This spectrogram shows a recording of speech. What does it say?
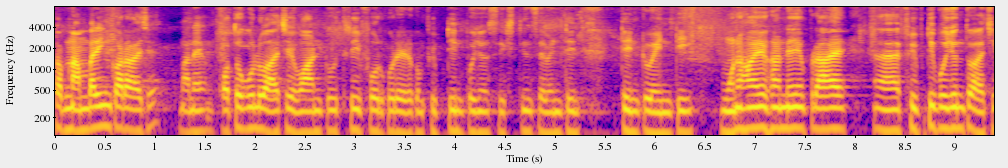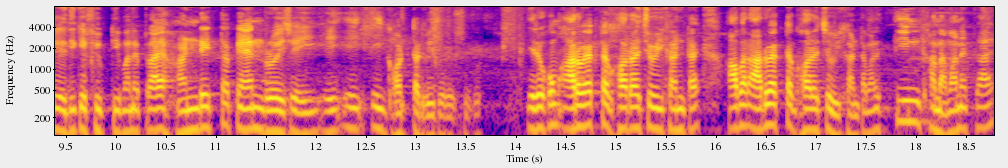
সব নাম্বারিং করা আছে। মানে কতগুলো আছে? ওয়ান টু থ্রি ফোর করে এরকম ফিফটিন পর্যন্ত সিক্সটিন সেভেন্টিন টেন টোয়েন্টি মনে হয় এখানে প্রায় ফিফটি পর্যন্ত আছে। এদিকে ফিফটি মানে প্রায় হান্ড্রেডটা প্যান রয়েছে এই এই এই এই ঘরটার ভিতরে শুধু। এরকম আরও একটা ঘর আছে ওইখানটায়, আবার আরও একটা ঘর আছে ওইখানটা। মানে তিনখানা মানে প্রায়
